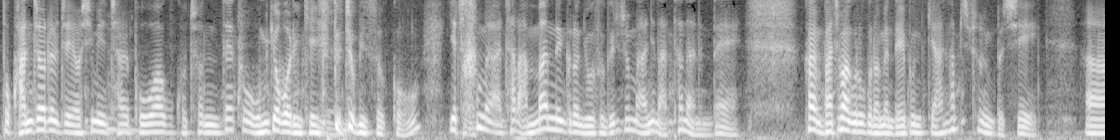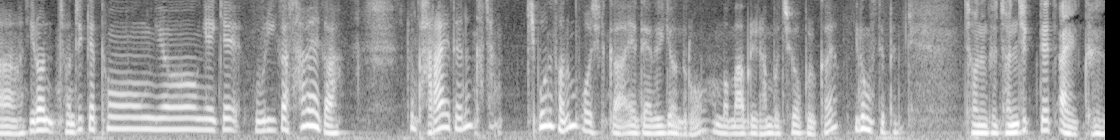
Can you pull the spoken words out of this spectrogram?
또 관절을 이제 열심히 잘 음. 보호하고 고쳤는데 또 옮겨버린 케이스도 네. 좀 있었고 이게 참 잘 안 맞는 그런 요소들이 좀 많이 나타나는데 그럼 마지막으로 그러면 네 분께 한 30초 정도씩 아 이런 전직 대통령에게 우리가 사회가 좀 바라야 되는 가장 기본선은 무엇일까에 대한 의견으로 한번 마무리를 한번 지어볼까요? 이동수 대표님. 저는 그 전직 대 아니 그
